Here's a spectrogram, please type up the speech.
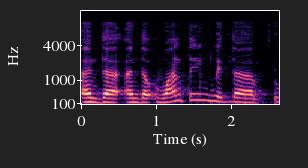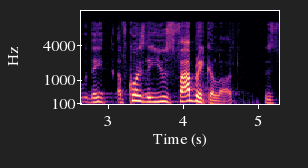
And, uh, and the one thing with the, they, of course, they use fabric a lot. This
